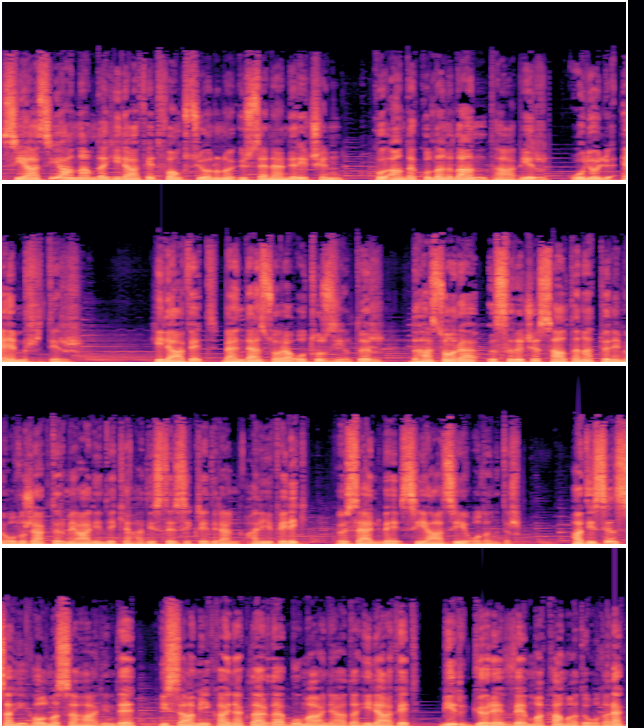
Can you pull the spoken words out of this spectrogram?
Siyasi anlamda hilafet fonksiyonunu üstlenenler için Kur'an'da kullanılan tabir ulul emr'dir. Hilafet benden sonra 30 yıldır, daha sonra ısırıcı saltanat dönemi olacaktır mealindeki hadiste zikredilen halifelik özel ve siyasi olanıdır. Hadisin sahih olması halinde İslami kaynaklarda bu manada hilafet bir görev ve makam adı olarak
